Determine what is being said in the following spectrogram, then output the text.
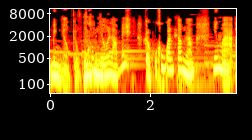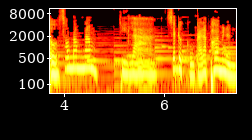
mình kiểu cũng không nhớ lắm ấy kiểu cũng không quan tâm lắm nhưng mà ở sau 5 năm thì là sẽ được một cái là permanent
